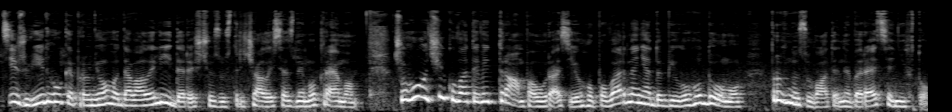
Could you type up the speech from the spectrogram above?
Ці ж відгуки про нього давали лідери, що зустрічалися з ним окремо. Чого очікувати від Трампа у разі його повернення до Білого Дому? Прогнозувати не береться ніхто.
